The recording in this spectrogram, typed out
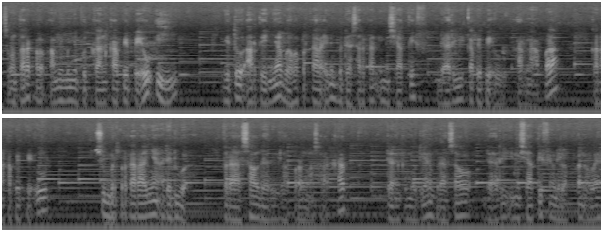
Sementara kalau kami menyebutkan KPPUI itu artinya bahwa perkara ini berdasarkan inisiatif dari KPPU. Karena apa? Karena KPPU sumber perkaranya ada dua, berasal dari laporan masyarakat dan kemudian berasal dari inisiatif yang dilakukan oleh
